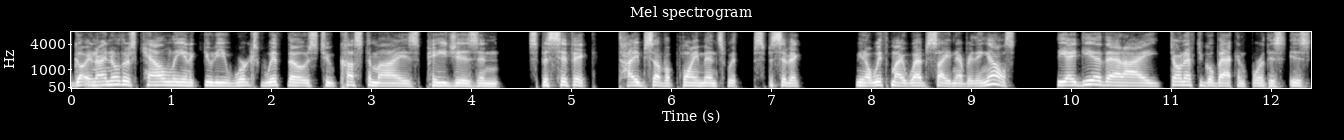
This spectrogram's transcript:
go, and mm-hmm. I know there's Calendly and Acuity works with those to customize pages and specific types of appointments with specific, you know, with my website and everything else. The idea that I don't have to go back and forth is is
